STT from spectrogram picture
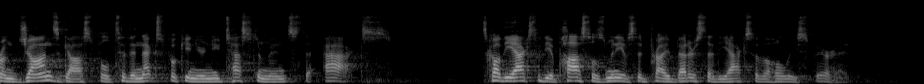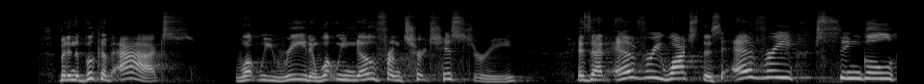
from John's gospel to the next book in your New Testaments, the Acts. It's called the Acts of the Apostles. Many have said, probably better said, the Acts of the Holy Spirit. But in the book of Acts, what we read and what we know from church history is that every, watch this, every single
